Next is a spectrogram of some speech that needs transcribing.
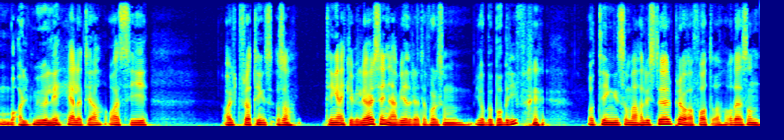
om alt mulig hele tida, og jeg sier alt fra ting Altså, ting jeg ikke vil gjøre, sender jeg videre til folk som jobber på brief. og ting som jeg har lyst til å gjøre, prøver jeg å få til. Og det er sånn,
